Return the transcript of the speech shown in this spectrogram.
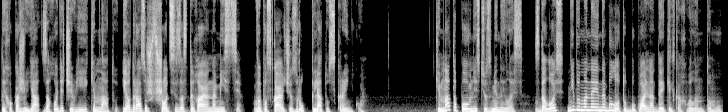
тихо кажу я, заходячи в її кімнату, і одразу ж в шоці застигаю на місці, випускаючи з рук кляту скриньку. Кімната повністю змінилась. Здалось, ніби мене і не було тут буквально декілька хвилин тому.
